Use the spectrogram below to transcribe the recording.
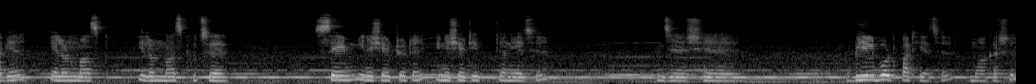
আগে এলন মাস্ক ইলন মাস্ক হচ্ছে সেম ইনিশিয়েটিভটা ইনিশিয়েটিভটা নিয়েছে যে সে বিলবোর্ড পাঠিয়েছে মহাকাশে,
